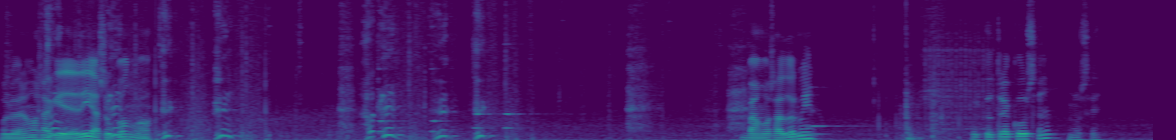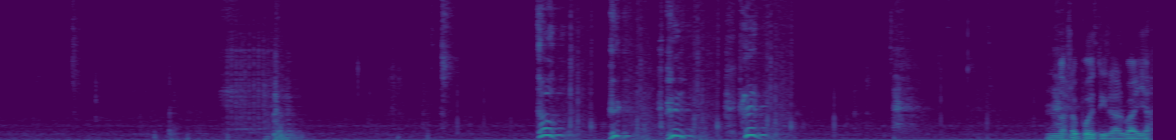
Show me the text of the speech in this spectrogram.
volveremos aquí de día, supongo. Vamos a dormir. Porque otra cosa, no sé. No se puede tirar, vaya.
